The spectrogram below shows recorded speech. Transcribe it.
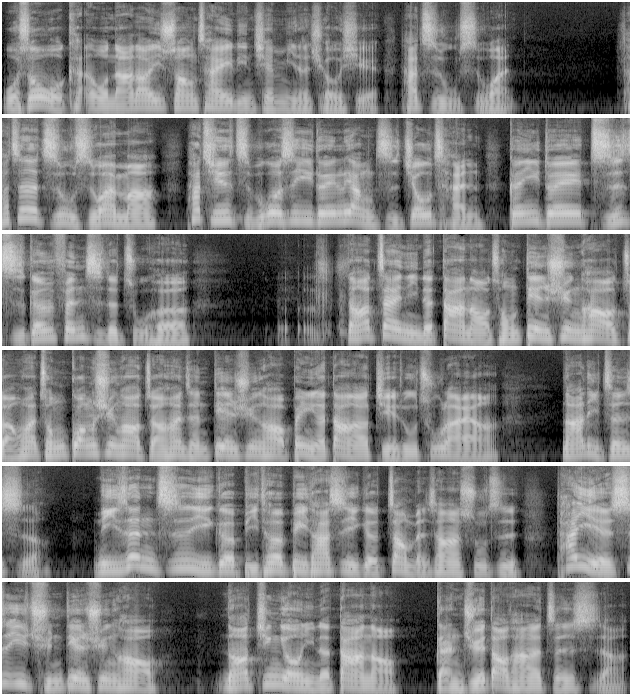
我说我看我拿到一双蔡依林签名的球鞋，它值五十万，它真的值五十万吗？它其实只不过是一堆量子纠缠跟一堆质子跟分子的组合，然后在你的大脑从电讯号转换，从光讯号转换成电讯号，被你的大脑解读出来啊。哪里真实了？你认知一个比特币，它是一个账本上的数字，它也是一群电讯号，然后经由你的大脑感觉到它的真实啊。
